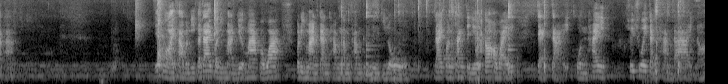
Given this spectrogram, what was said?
นะคะ เรียบร้อยค่ะ วันนี้ก็ได้ปริมาณเยอะมาก เพราะว่าปริมาณการทำนำทำถึง 1กิโลได้ค่อนข้างจะเยอะก็เอาไว้แจกจ่ายคนให้ ช่วยๆกันทานได้เนาะ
